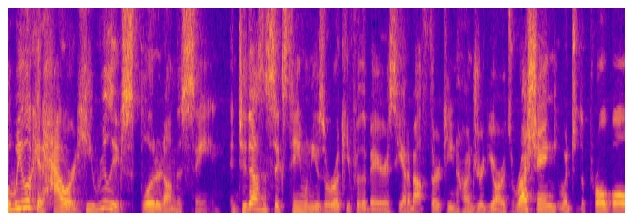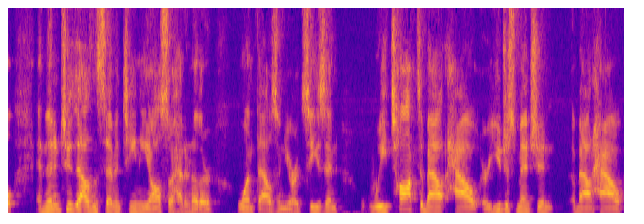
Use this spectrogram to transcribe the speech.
we look at Howard, he really exploded on the scene. In 2016, when he was a rookie for the Bears, he had about 1,300 yards rushing, went to the Pro Bowl. And then in 2017, he also had another 1,000 yard season. We talked about how, or you just mentioned about how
